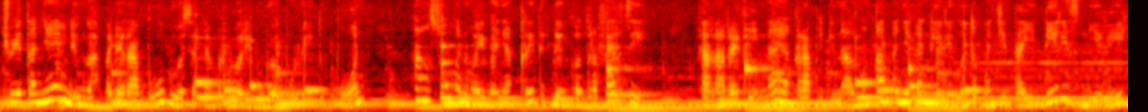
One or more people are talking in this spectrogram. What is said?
Cuitannya yang diunggah pada Rabu 2 September 2020 itu pun langsung menuai banyak kritik dan kontroversi. Karena Revina yang kerap dikenal mengkampanyekan diri untuk mencintai diri sendiri,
